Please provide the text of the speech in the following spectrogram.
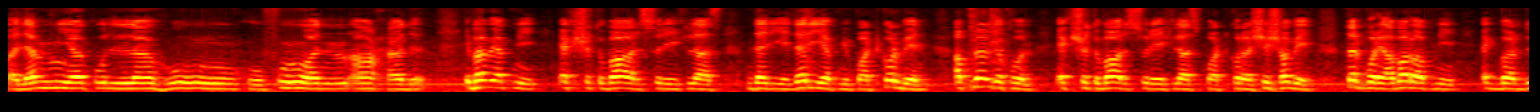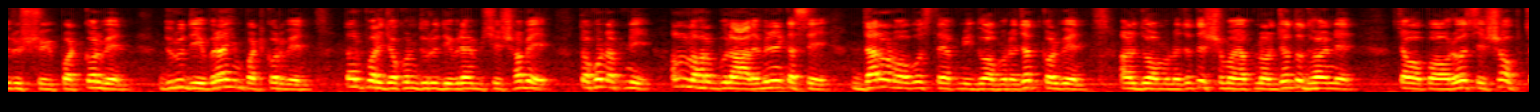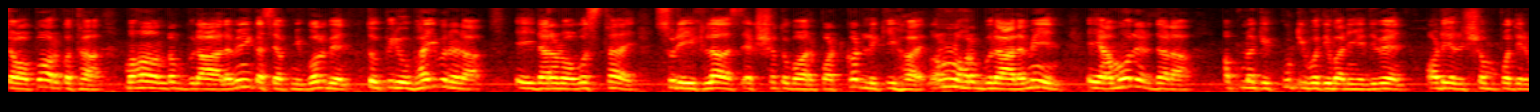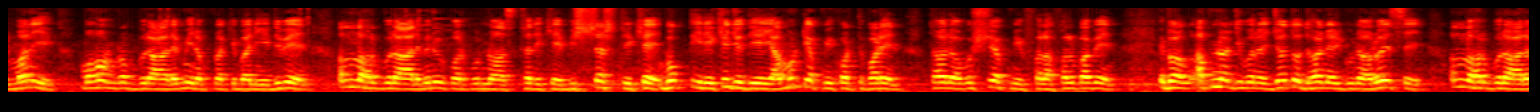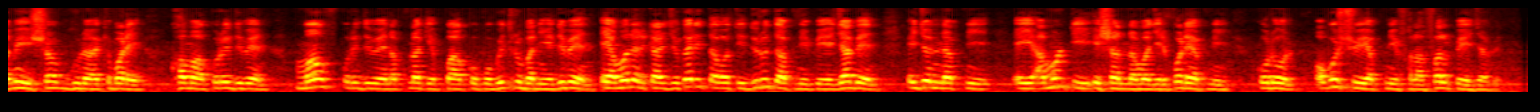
ولم يكن له كفوا أحد এভাবে আপনি একশতবার সুরে ইখলাস দাঁড়িয়ে দাঁড়িয়ে আপনি পাঠ করবেন আপনার যখন একশতবার সুরে ইখলাস পাঠ করা শেষ হবে তারপরে আবারও আপনি একবার দুরুশ্বই পাঠ করবেন দুরুদ ইব্রাহিম পাঠ করবেন তারপরে যখন দুরুদ ইব্রাহিম শেষ হবে তখন আপনি আল্লাহ রব্বুল্লাহ আলমিনের কাছে দারুণ অবস্থায় আপনি দোয়া মোনাজাত করবেন আর দোয়া মোনাজাতের সময় আপনার যত ধরনের রয়েছে, সব পাওয়ার কথা। মহান কাছে আপনি বলবেন, তো প্রিয় ভাই বোনেরা এই দাঁড়ানো অবস্থায় করলে কি হয়? আল্লাহ রব্বুল আলমিন এই আমলের দ্বারা আপনাকে কুটিপতি বানিয়ে দিবেন। অডেল সম্পদের মালিক, মহান রব্বুল আলমিন আপনাকে বানিয়ে দিবেন। আল্লাহ রব্বুল আলমিনের উপর পূর্ণ আস্থা রেখে, বিশ্বাস রেখে, ভক্তি রেখে যদি এই আমলটি আপনি করতে পারেন, তাহলে অবশ্যই আপনি ফলাফল পাবেন। এবং আপনার জীবনে যত ধরনের গুণা রয়েছে, আল্লাহ রব্বুল আলমী সব গুণা একেবারে ক্ষমা করে দিবেন। মাফ করে দিবেন, আপনাকে পাক ও পবিত্র বানিয়ে দিবেন। এই আমলের কার্যকারিতা অতি দ্রুত আপনি পেয়ে যাবেন। এই জন্য আপনি এই আমলটি ঈশান নামাজের পরে আপনি করুন, অবশ্যই আপনি ফলাফল পেয়ে যাবেন।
